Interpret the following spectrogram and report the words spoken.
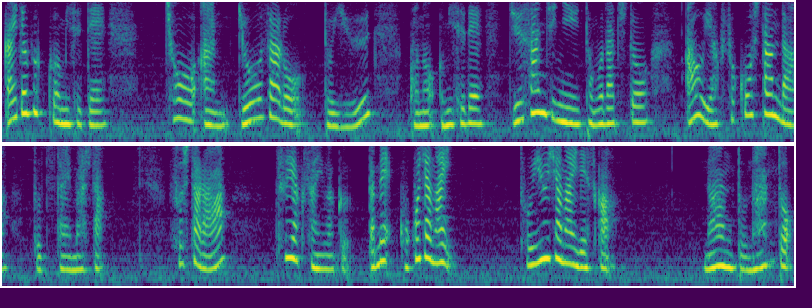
ガイドブックを見せて長安餃子楼というこのお店で13時に友達と会う約束をしたんだと伝えました。そしたら通訳さん曰くダメここじゃないと言うじゃないですか。なんとなんと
